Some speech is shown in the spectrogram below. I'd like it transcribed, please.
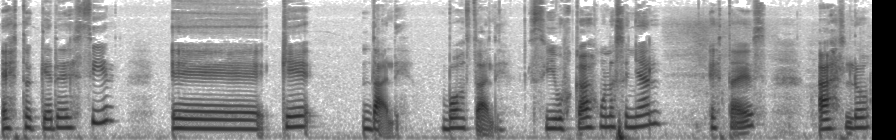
Esto quiere decir eh, que dale, vos dale. Si buscabas una señal, esta es, hazlo.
